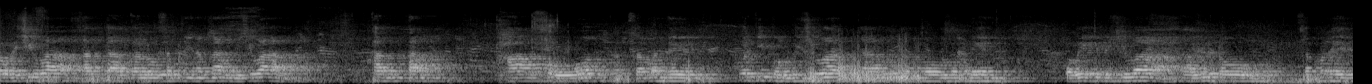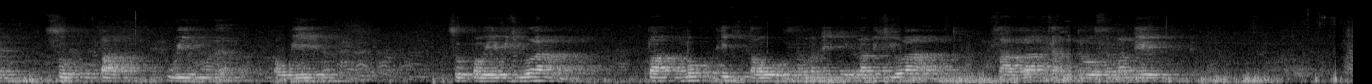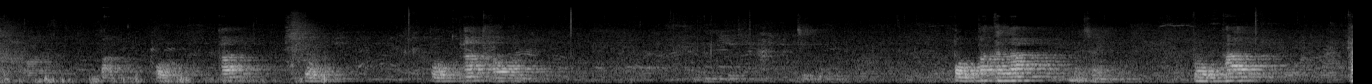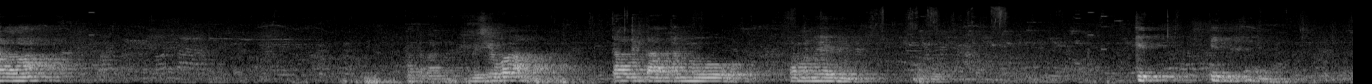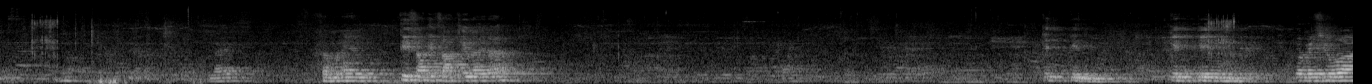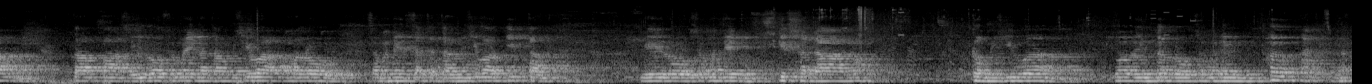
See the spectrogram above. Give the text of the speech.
ก็มีชื่อว่าสันตากโลสมณเณรนำหน้ามีชื่อว่าทันตทาโสสมณเณรวัติผมมีชื่อว่าจารุโมสมณเณรปวิตมีชื่อว่าอารุโนสมณเณรสุปวินะปวีนะสุปวีมีชื่อว่าปะมุทิโตสมณเณรกแล้วมีชื่อว่าสาระจันโตสมณเณรปะปกพระ ปกปกพระทองปกพัทละไม่ใช่ปกพัทละพัทละมีชื่อว่ากันตาธรรมโมสมเณรกิจอินไหนสมเณรที่สามที่สามชื่ออะไรนะ กินกินก็ไม่ชื่อว่าตาปาสีโรสมัยนาธรรมชื่อว่าอมโลสมณเณรสัจจตามีชื่อว่ากิตตังเวโรสมณเณรกิษดาเนาะก็มีชื่อว่าวารินทโรสมณเณรเพิ่มอัดนะ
